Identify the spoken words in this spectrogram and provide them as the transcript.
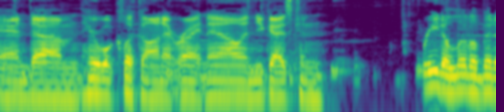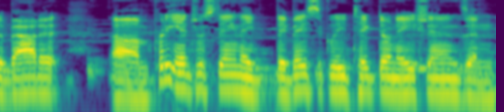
And um, here we'll click on it right now, and you guys can read a little bit about it. Um, pretty interesting. They they basically take donations and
